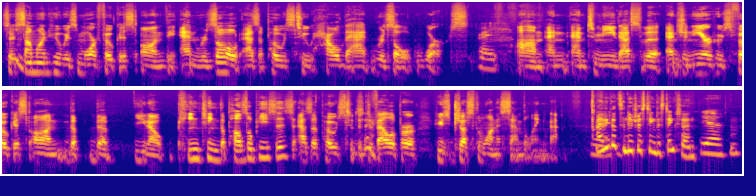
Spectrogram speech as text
So someone who is more focused on the end result as opposed to how that result works. Right. Um, and and to me, that's the engineer who's focused on the the you know painting the puzzle pieces as opposed to the Sure. developer who's just the one assembling them. I think that's an interesting distinction. Yeah, And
